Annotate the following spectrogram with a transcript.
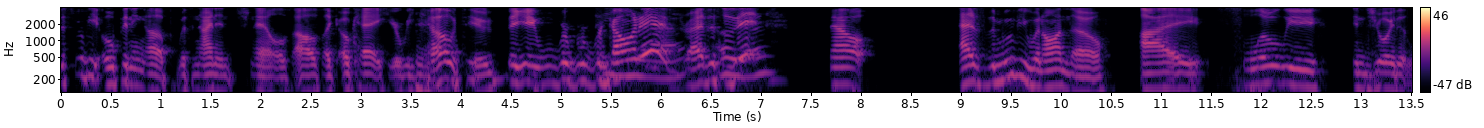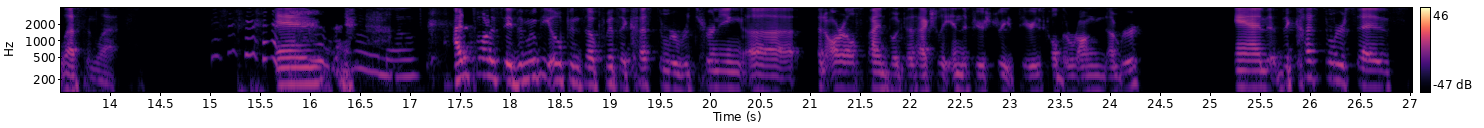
This movie opening up with Nine Inch Nails, I was like, okay, here we go, dude. They, we're, we're, we're going Yeah. in, right? This Oh is yeah. it. Now, as the movie went on, though, I slowly enjoyed it less and less. And oh no. I just want to say the movie opens up with a customer returning uh, an R.L. Stine book that's actually in the Fear Street series called The Wrong Number. And the customer says,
